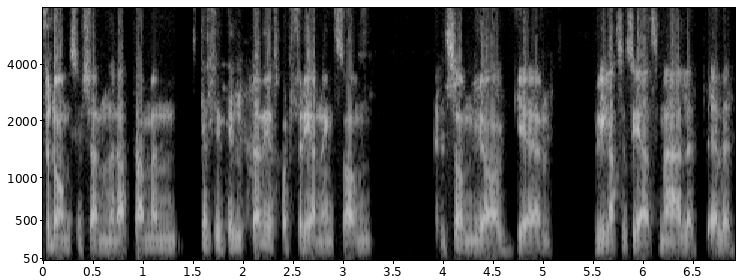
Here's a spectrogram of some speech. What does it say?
för de som känner att ja, men, kanske inte hittar en e-sportförening som, som jag eh, vill associeras med eller, eller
